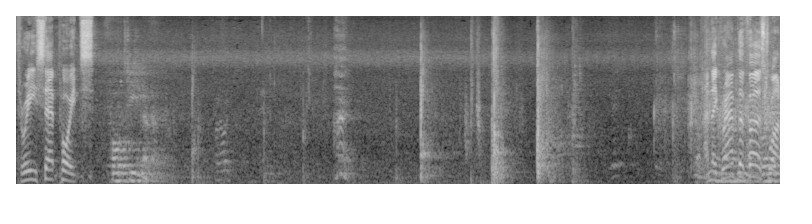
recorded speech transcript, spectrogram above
three set points. 14 And they grab the first one.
